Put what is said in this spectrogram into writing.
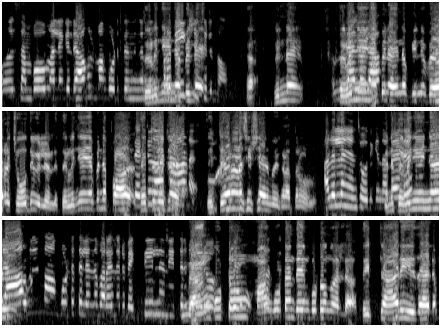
ഒരു സംഭവം അല്ലെങ്കിൽ രാഹുൽ മാങ്കൂട്ടത്തിൽ നിങ്ങൾ പ്രതീക്ഷിച്ചിരുന്നോ? പിന്നെ തെളിഞ്ഞു കഴിഞ്ഞാൽ പിന്നെ അതിന് പിന്നെ വേറെ ചോദ്യമില്ലല്ലോ. തെളിഞ്ഞു കഴിഞ്ഞാൽ പിന്നെ തെറ്റ് തെറ്റ്. തെറ്റുകാരാണ് ശിക്ഷ അനുഭവിക്കണം അത്രേ ഉള്ളൂ. അതല്ല ഞാൻ ചോദിക്കുന്നത്. തെളിഞ്ഞു കഴിഞ്ഞാൽ രാഹുൽ മാങ്കൂട്ടത്തിൽ എന്ന് പറയുന്ന ഒരു വ്യക്തിയിൽ നിന്ന് ഇത്തരത്തിലൊരു മാങ്കൂട്ടവും മാങ്കൂട്ടം തേൻകൂട്ടം ഒന്നും അല്ല. തെറ്റാര് ചെയ്താലും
